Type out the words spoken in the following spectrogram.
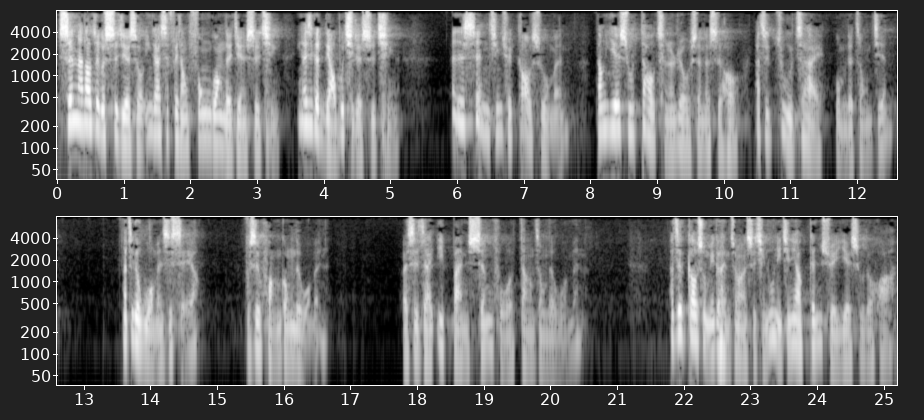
神来到这个世界的时候，应该是非常风光的一件事情，应该是个了不起的事情。但是圣经却告诉我们，当耶稣道成了肉身的时候，他是住在我们的中间。那这个我们是谁啊？不是皇宫的我们，而是在一般生活当中的我们。他这个告诉我们一个很重要的事情：如果你今天要跟随耶稣的话，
